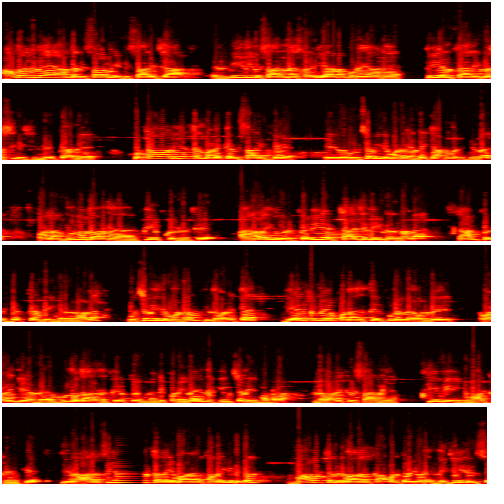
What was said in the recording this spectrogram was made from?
அவர்களே அந்த விசாரணையை விசாரிச்சா நீதி விசாரணை சரியான முறையான ஃப்ரீ அண்ட் ஃபேர் இன்வெஸ்டிகேஷன் இருக்காது. குற்றவாளியே தன் வழக்கை விசாரிக்க உச்ச நீதிமன்றம் என்றைக்கும் அனுமதிக்கல. பல முன்னுதாரண தீர்ப்புகள் இருக்கு. அதனால இது ஒரு பெரிய டிராஜடின்றதுனால சாம்பிள் டெத் அப்படிங்கிறதுனால உச்சநீதிமன்றம் இந்த வழக்கை ஏற்கனவே பல தீர்ப்புகள்ல வந்து வழங்கிய அந்த முன்னுதாரண தீர்ப்புகளின் அடிப்படையில இன்னைக்கு உச்சநீதிமன்றம் இந்த வழக்கு விசாரணையை சிபிஐக்கு மாற்றி இருக்கு. இதுல அரசியல் தலைவா தலையீடுகள் மாவட்ட நிர்வாகம் காவல்துறையோட நெக்லிஜென்ஸ்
